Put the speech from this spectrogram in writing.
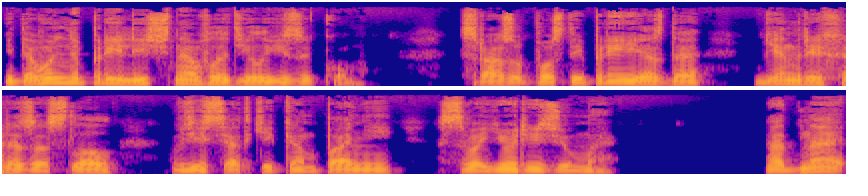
и довольно прилично овладел языком. Сразу после приезда Генрих разослал в десятки компаний свое резюме. Одна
